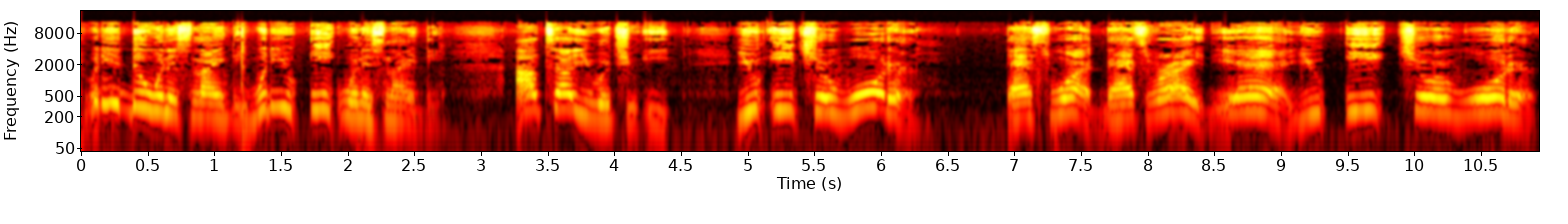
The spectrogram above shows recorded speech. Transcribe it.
what do you do when it's 90? What do you eat when it's 90? I'll tell you what you eat. You eat your water. That's what. That's right. Yeah, you eat your water.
